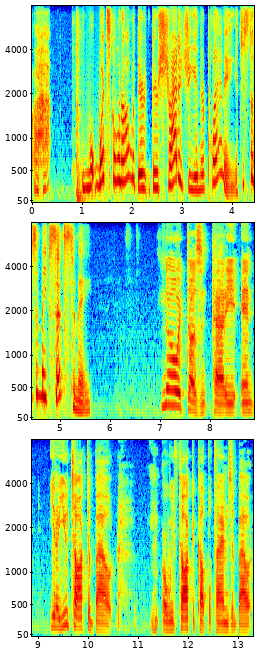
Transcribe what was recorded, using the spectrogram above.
uh, what's going on with their their strategy and their planning. It just doesn't make sense to me. No, it doesn't, Patty. And you know, you talked about, or we've talked a couple times about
